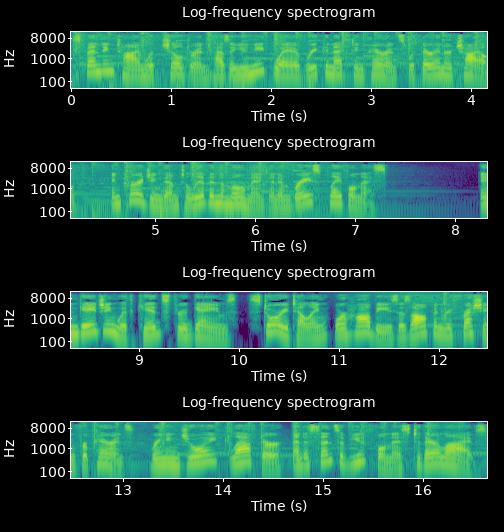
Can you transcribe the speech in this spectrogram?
Spending time with children has a unique way of reconnecting parents with their inner child, encouraging them to live in the moment and embrace playfulness. Engaging with kids through games, storytelling, or hobbies is often refreshing for parents, bringing joy, laughter, and a sense of youthfulness to their lives.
